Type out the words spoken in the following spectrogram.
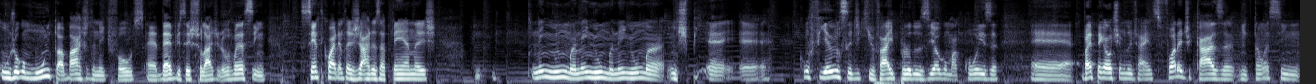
um jogo muito abaixo do Nick Foles. É, deve ser titular de novo, mas assim, 140 jardas apenas. Nenhuma, nenhuma, nenhuma é, é, confiança de que vai produzir alguma coisa. É, vai pegar o time do Giants fora de casa, então assim,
